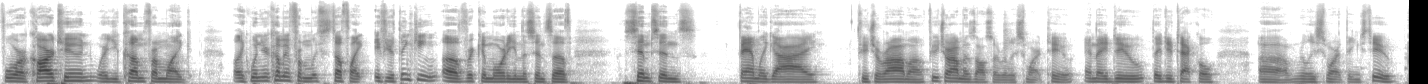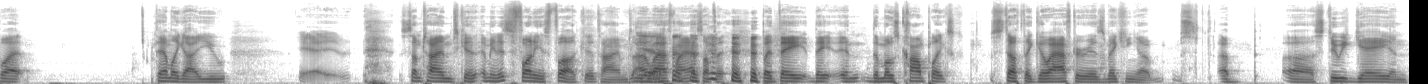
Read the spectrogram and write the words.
for a cartoon where you come from like like when you're coming from stuff like if you're thinking of Rick and Morty in the sense of Simpsons, Family Guy, Futurama. Futurama is also really smart too, and they do they do tackle uh, really smart things too. But Family Guy, you eh, sometimes can. I mean, it's funny as fuck at times. I laugh my ass off it. But they they and the most complex stuff they go after is making a a, a Stewie gay and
